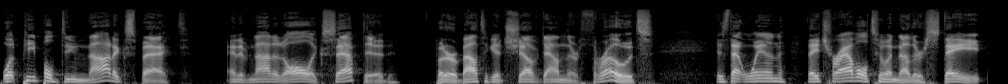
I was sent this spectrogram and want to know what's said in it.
What people do not expect and have not at all accepted, but are about to get shoved down their throats, is that when they travel to another state,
